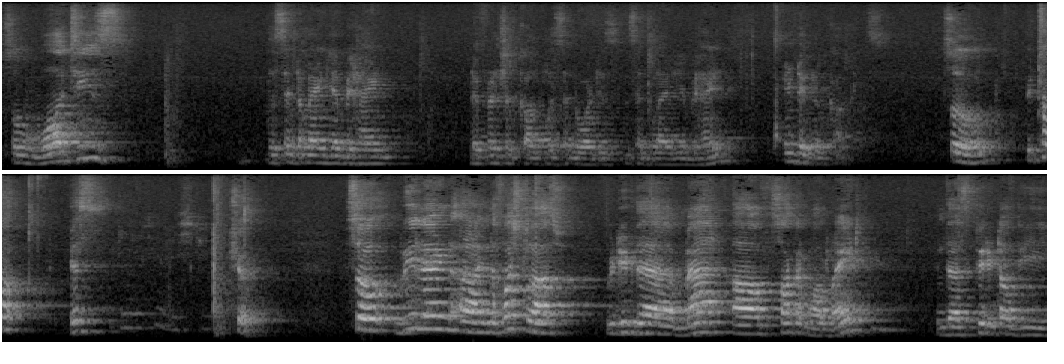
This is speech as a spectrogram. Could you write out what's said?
So what is the central idea behind differential calculus and what is the central idea behind integral calculus? So we talk, yes? Sure. So we learned uh, in the first class, we did the math of soccer ball, right? In the spirit of the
